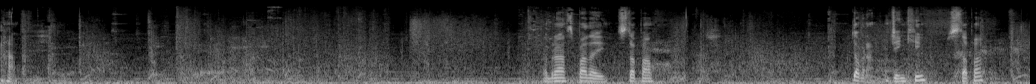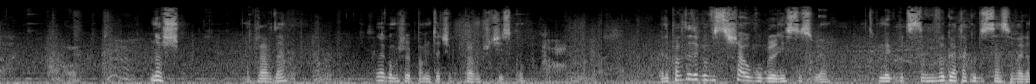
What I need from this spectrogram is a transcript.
Aha. Dobra, spadaj, stopa. Dobra, dzięki, stopa. Noż, naprawdę? Dlatego muszę pamiętać o prawym przycisku. Ja naprawdę tego wystrzału w ogóle nie stosuję. Tylko mojego podstawowego ataku dystansowego.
